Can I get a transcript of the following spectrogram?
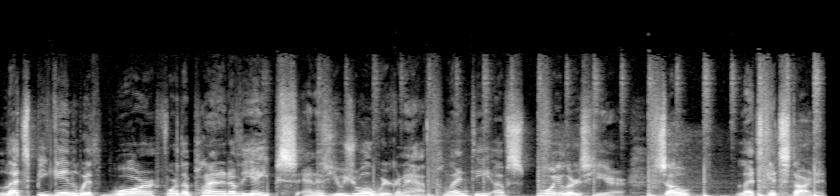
let's begin with War for the Planet of the Apes and as usual, we're going to have plenty of spoilers here. So, let's get started.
